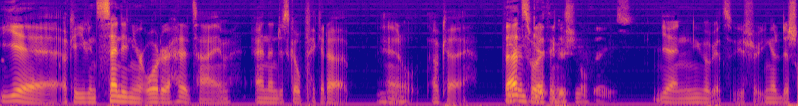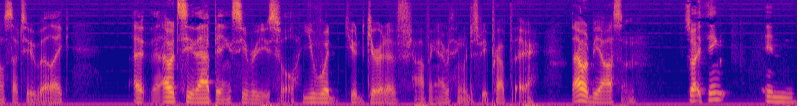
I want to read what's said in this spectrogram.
yeah, okay, you can send in your order ahead of time and then just go pick it up. And mm-hmm. it'll okay. That's And what I think. additional things Yeah, and you can go get sure you can get additional stuff too, but like I I would see that being super useful. You would you'd get rid of shopping, everything would just be prepped there. That would be awesome. So I think in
